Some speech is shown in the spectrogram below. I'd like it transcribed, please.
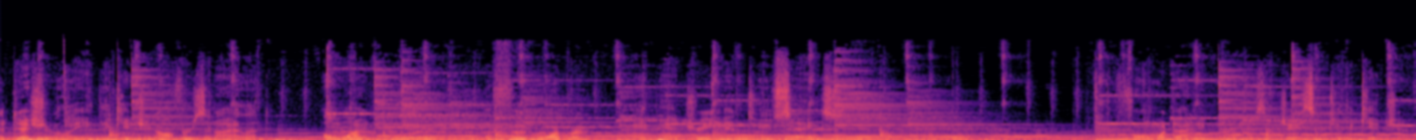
Additionally, the kitchen offers an island, a wine cooler, a food warmer, a pantry, and two sinks. The formal dining room is adjacent to the kitchen.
